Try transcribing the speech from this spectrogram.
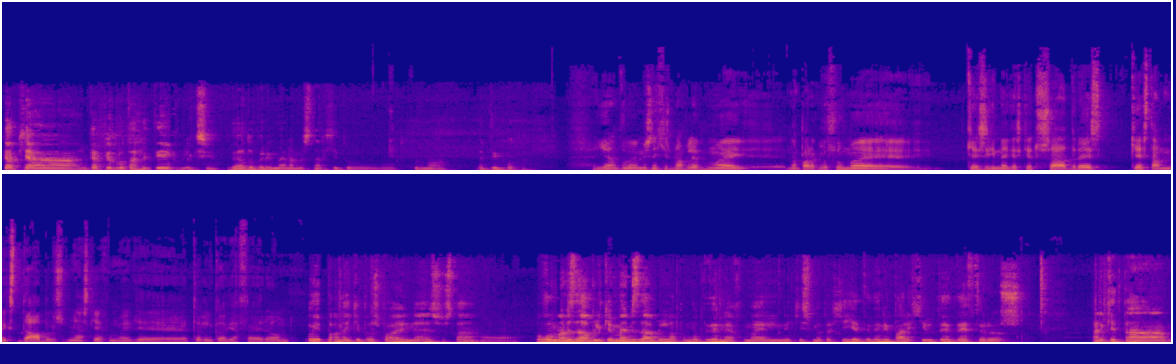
κάποια, κάποια πρωταθλητή έκπληξη. Δεν θα το περιμέναμε στην αρχή του, του τουρνουά με τίποτα. Για να δούμε. Εμείς συνεχίζουμε να βλέπουμε, να παρακολουθούμε και στις γυναίκες και τους άντρες και στα mixed doubles, μιας και έχουμε και το ελληνικό ενδιαφέρον. Που είπαμε εκεί πώ πάει, ναι, σωστά. Ε... Women's double και men's double να πούμε ότι δεν έχουμε ελληνική συμμετοχή γιατί δεν υπάρχει ούτε δεύτερος αρκετά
